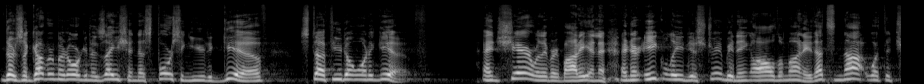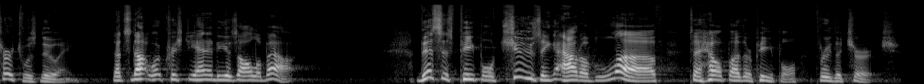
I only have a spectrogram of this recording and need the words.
there's a government organization that's forcing you to give stuff you don't want to give. and share with everybody and, and they're equally distributing all the money. That's not what the church was doing. That's not what Christianity is all about. This is people choosing out of love to help other people through the church.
